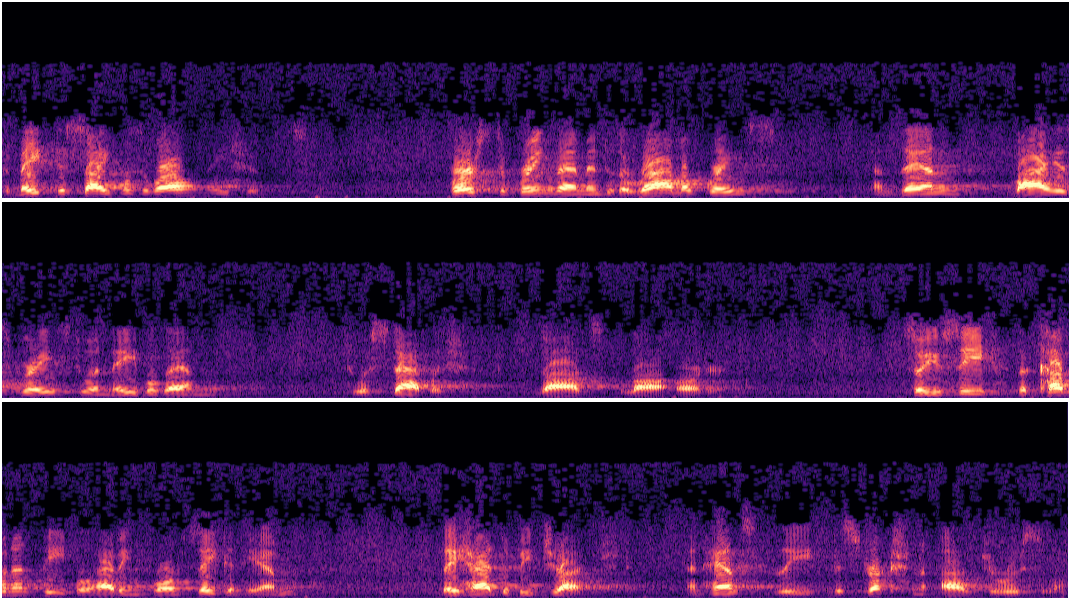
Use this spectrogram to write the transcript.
to make disciples of all nations. First, to bring them into the realm of grace, and then, by His grace, to enable them to establish God's law order. So you see, the covenant people having forsaken Him, they had to be judged, and hence the destruction of Jerusalem.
